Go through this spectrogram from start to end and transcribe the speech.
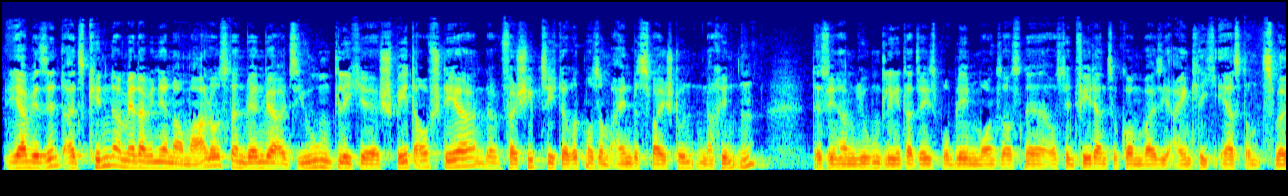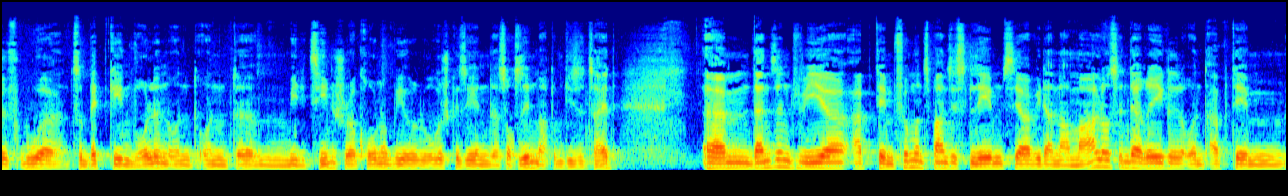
Ja, wir sind als Kinder mehr oder weniger normalos, dann werden wir als Jugendliche Spätaufsteher. Da verschiebt sich der Rhythmus um ein bis zwei Stunden nach hinten. Deswegen haben Jugendliche tatsächlich das Problem, morgens aus, ne, aus den Federn zu kommen, weil sie eigentlich erst um 12 Uhr zu Bett gehen wollen und, und ähm, medizinisch oder chronobiologisch gesehen das auch Sinn macht um diese Zeit. Ähm, dann sind wir ab dem 25. Lebensjahr wieder normalos in der Regel und ab dem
